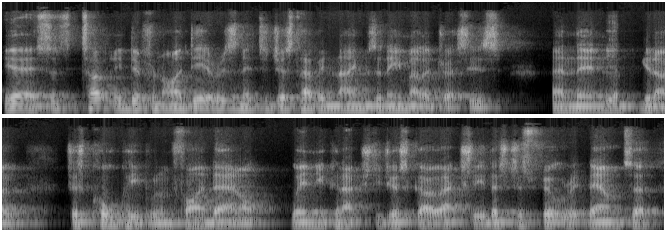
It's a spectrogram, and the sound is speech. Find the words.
yeah. So it's a totally different idea, isn't it, to just having names and email addresses and then Yeah. you know just call people and find out when you can actually just go. Actually, let's just filter it down to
